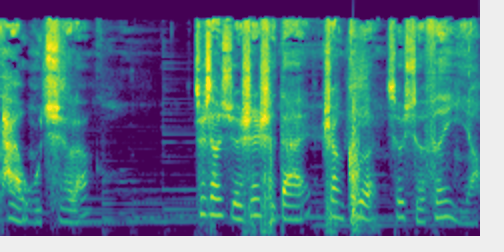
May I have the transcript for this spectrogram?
太无趣了，就像学生时代上课修学分一样。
